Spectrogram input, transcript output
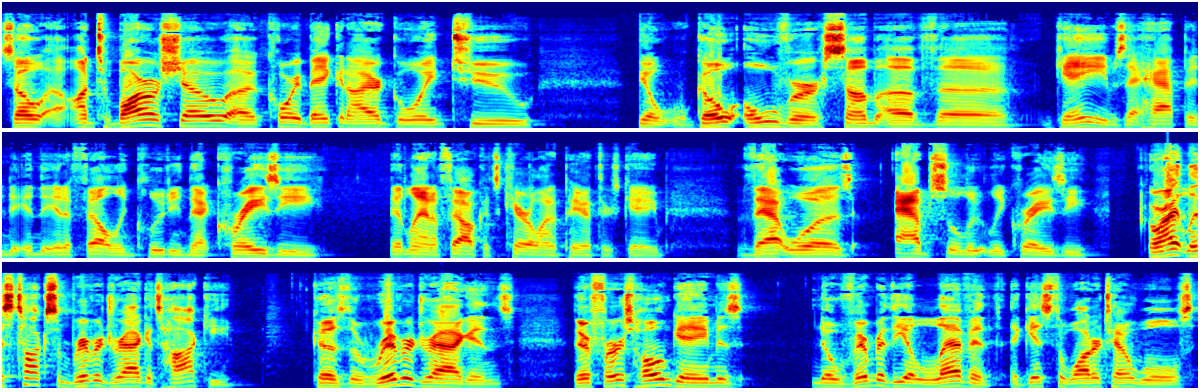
So uh, on tomorrow's show, uh, Corey Bank and I are going to, you know, go over some of the games that happened in the NFL, including that crazy Atlanta Falcons Carolina Panthers game. That was absolutely crazy. All right, let's talk some River Dragons hockey because the River Dragons, their first home game is November the 11th against the Watertown Wolves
